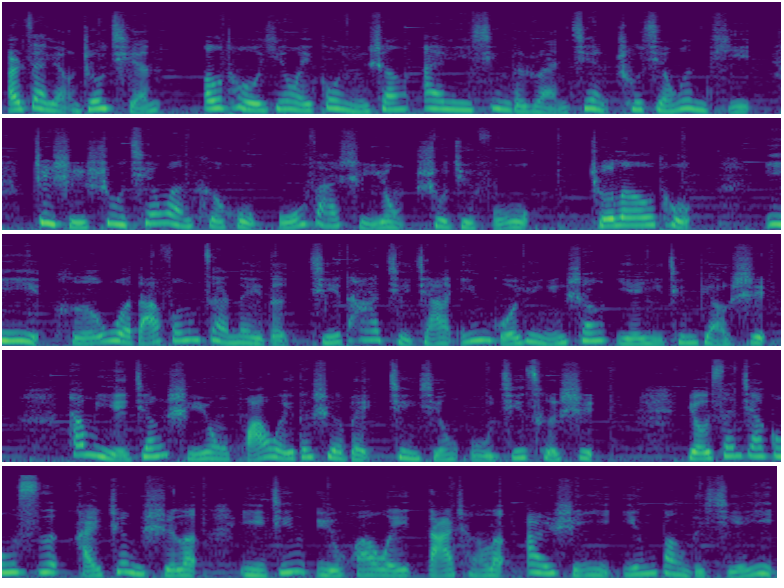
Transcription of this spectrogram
而在两周前，O2 因为供应商爱立信的软件出现问题，致使数千万客户无法使用数据服务。除了 O2。意义和沃达丰在内的其他几家英国运营商也已经表示，他们也将使用华为的设备进行 5G 测试。有三家公司还证实了已经与华为达成了二十亿英镑的协议，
